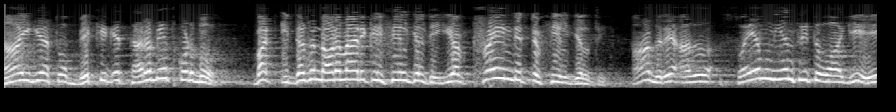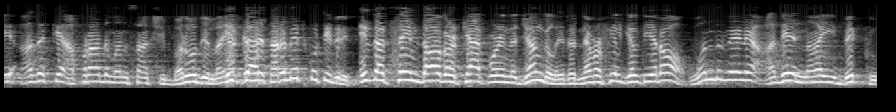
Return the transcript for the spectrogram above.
ನಾಯಿಗೆ ಅಥವಾ ಬೆಕ್ಕಿಗೆ ತರಬೇತಿ ಕೊಡಬಹುದು But it doesn't automatically feel guilty. You have trained it to feel guilty. ಆದರೆ ಅದು ಸ್ವಯಂ ನಿಯಂತ್ರಿತವಾಗಿ ಅದಕ್ಕೆ ಅಪರಾಧ ಮನಸ್ಸಾಕ್ಷಿ ಬರೋದಿಲ್ಲ ಯಾಕಂದ್ರೆ ತರಬೇತಿ ಕೊಟ್ಟಿದ್ರಿ If that same dog or cat were in the jungle, it would never feel guilty at all. ಒಂದು ವೇಳೆ ಅದೇ ನಾಯಿ ಬೆಕ್ಕು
